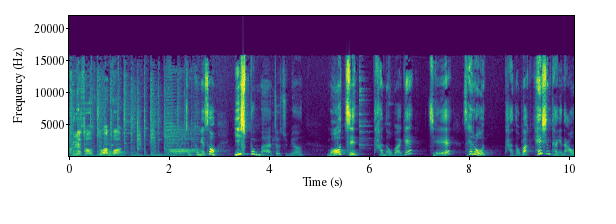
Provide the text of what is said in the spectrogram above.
그래서 또 한 번. 이런 찜통에서 20분만 쪄주면 멋진 단호박의 제 새로운 단호박 해신탕이 나오는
